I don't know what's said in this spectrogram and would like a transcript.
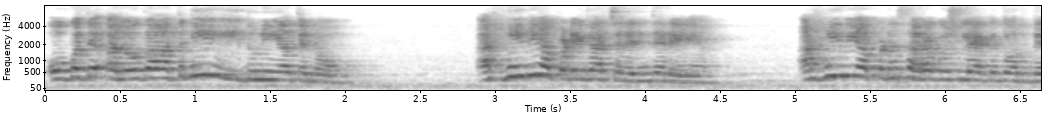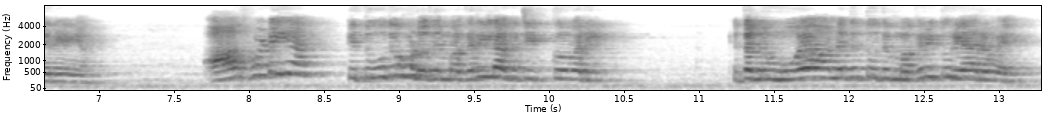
ਉਹ ਕਦੇ ਅਲੋਗਾਤ ਨਹੀਂ ਹੈਗੀ ਦੁਨੀਆ ਤੇ ਨੋ ਅਸੀਂ ਵੀ ਆਪਣੇ ਘਰ ਚ ਰਹਿੰਦੇ ਰਹੇ ਆ ਅਸੀਂ ਵੀ ਆਪਣਾ ਸਾਰਾ ਕੁਝ ਲੈ ਕੇ ਤੁਰਦੇ ਰਹੇ ਆ ਆ ਥੋੜੀ ਆ ਕਿ ਤੂੰ ਤੇ ਹੁਣ ਉਹਦੇ ਮਗਰ ਹੀ ਲੱਗ ਜੀ ਇੱਕੋ ਵਾਰੀ। ਕਿ ਤੈਨੂੰ ਮੋਇਆ ਉਹਨੇ ਤੇ ਤੂੰ ਤੇ ਮਗਰ ਹੀ ਤੁਰਿਆ ਰਵੇ।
